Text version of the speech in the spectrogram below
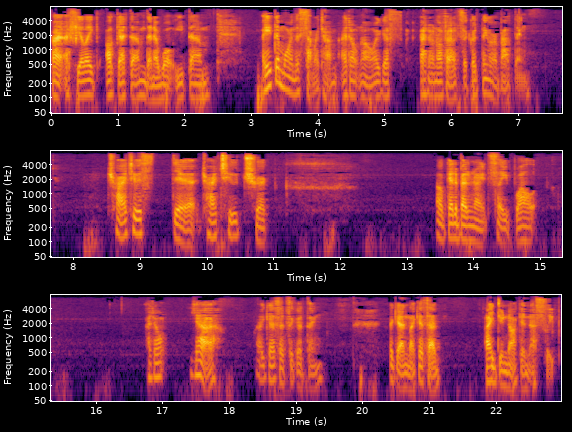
But I feel like I'll get them, then I won't eat them. I eat them more in the summertime. I don't know. I guess I don't know if that's a good thing or a bad thing. Try to try to trick Oh, get a better night's sleep. Well, I don't. Yeah, I guess that's a good thing. Again, like I said, I do not get enough sleep.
